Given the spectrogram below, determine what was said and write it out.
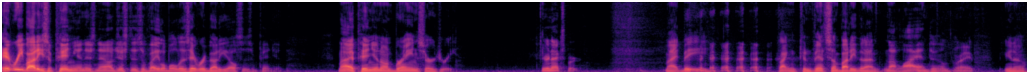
everybody's opinion is now just as available as everybody else's opinion. My opinion on brain surgery You're an expert. Might be if I can convince somebody that I'm not lying to them, Right. you know.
